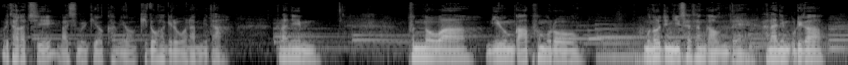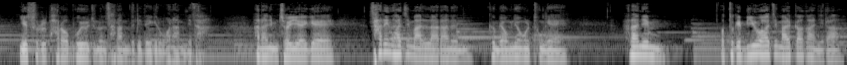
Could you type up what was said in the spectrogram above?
우리 다 같이 말씀을 기억하며 기도하기를 원합니다. 하나님, 분노와 미움과 아픔으로 무너진 이 세상 가운데 하나님 우리가 예수를 바로 보여주는 사람들이 되기를 원합니다. 하나님 저희에게 살인하지 말라라는 그 명령을 통해 하나님 어떻게 미워하지 말까가 아니라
